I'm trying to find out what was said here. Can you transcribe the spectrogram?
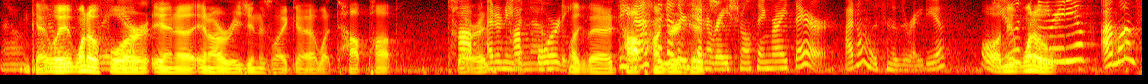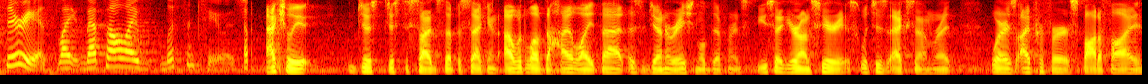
No, Okay, don't wait, listen to 104 in uh, in our region is like uh, what top pop? Is that Top, right? I don't top even know. 40. like the See, top that's hundred another hits. generational thing right there. I don't listen to the radio. Oh, Do I you mean, listen to the 10 radio? I'm on Sirius. Like that's all I listen to. Is Actually, just just to sidestep a second, I would love to highlight that as a generational difference. You said you're on Sirius, which is XM, right? Whereas I prefer Spotify,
